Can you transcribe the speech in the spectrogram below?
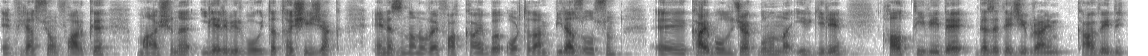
enflasyon farkı maaşını ileri bir boyuta taşıyacak. En azından o refah kaybı ortadan biraz olsun e, kaybolacak. Bununla ilgili Halk TV'de gazeteci İbrahim Kahveci,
